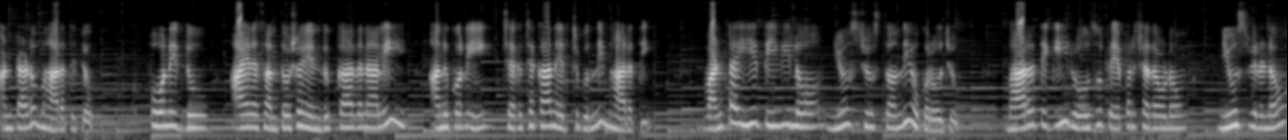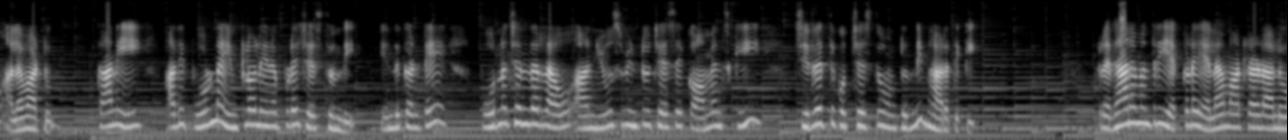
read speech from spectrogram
అంటాడు భారతితో. పోనిద్దు ఆయన సంతోషం ఎందుకు కాదనాలి అనుకొని చకచకా నేర్చుకుంది భారతి. వంట అయ్యి టీవీలో న్యూస్ చూస్తోంది ఒకరోజు. భారతికి రోజు పేపర్ చదవడం న్యూస్ వినడం అలవాటు. కానీ అది పూర్ణ ఇంట్లో లేనప్పుడే చేస్తుంది. ఎందుకంటే పూర్ణచందర్రావు ఆ న్యూస్ వింటూ చేసే కామెంట్స్కి చిర్రెత్తుకొచ్చేస్తూ ఉంటుంది భారతికి. ప్రధానమంత్రి ఎక్కడ ఎలా మాట్లాడాలో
